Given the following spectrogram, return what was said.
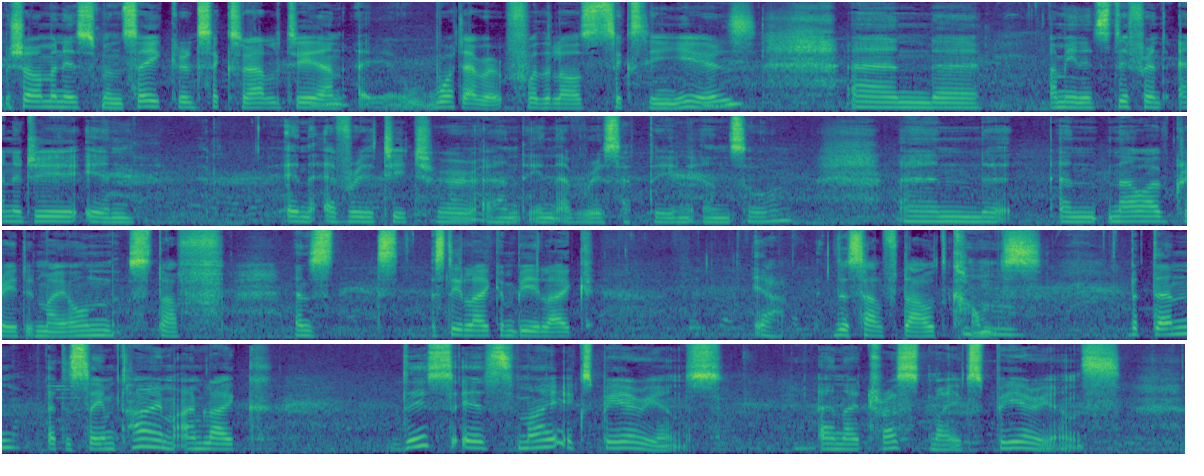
shamanism and sacred sexuality and uh, whatever for the last 16 years mm-hmm. and uh, i mean it's different energy in in every teacher mm-hmm. and in every setting and so on and uh, and now i've created my own stuff and st- still i can be like yeah the self-doubt comes mm-hmm but then at the same time, I'm like, this is my experience, and I trust my experience.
